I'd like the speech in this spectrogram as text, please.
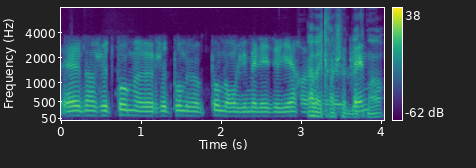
Eh ben, jeu de paume, euh, jeu de paume, jeu de paume, on lui met les œillères. euh, Avec Rachel. Blackmore.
